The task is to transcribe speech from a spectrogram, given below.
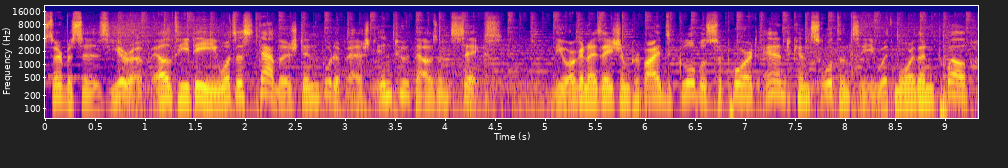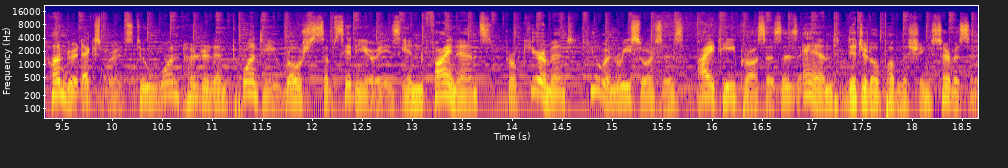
Services Europe Ltd was established in Budapest in 2006. The organization provides global support and consultancy with more than 1,200 experts to 120 Roche subsidiaries in finance, procurement, human resources, IT processes, and digital publishing services.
